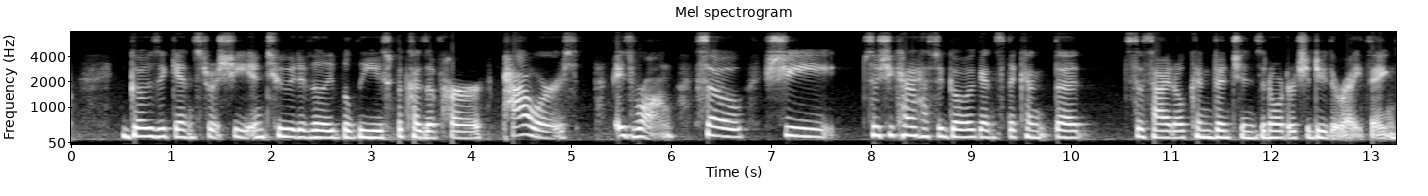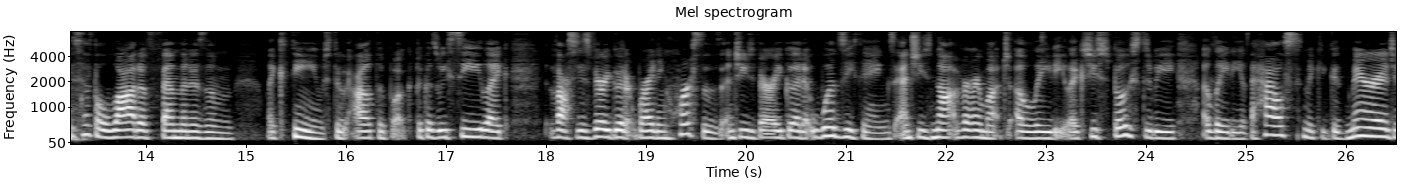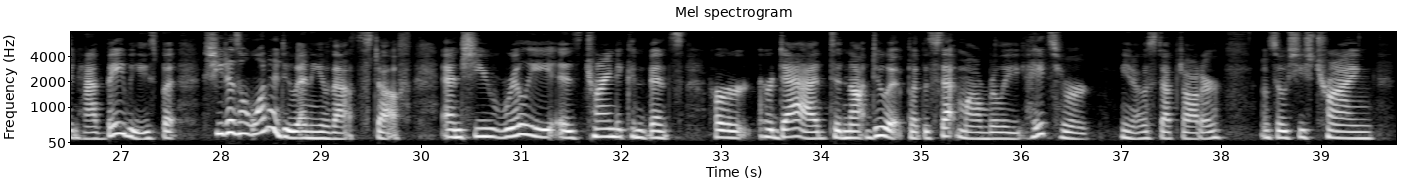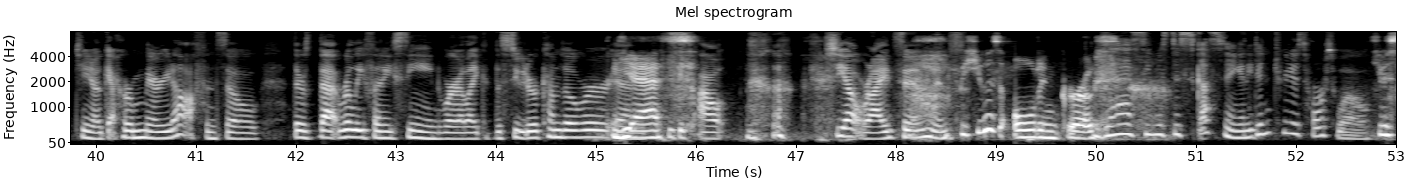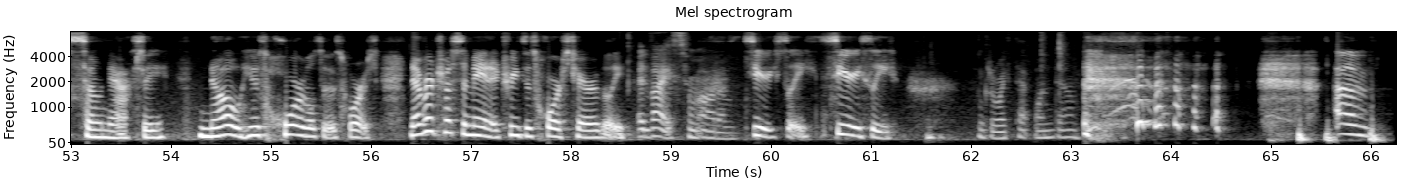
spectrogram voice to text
goes against what she intuitively believes because of her powers is wrong so she so she kind of has to go against the con- the societal conventions in order to do the right thing. This has a lot of feminism like themes throughout the book because we see like Vasya is very good at riding horses and she's very good at woodsy things and she's not very much a lady. Like she's supposed to be a lady of the house, make a good marriage and have babies, but she doesn't want to do any of that stuff. And she really is trying to convince her her dad to not do it, but the stepmom really hates her, you know, stepdaughter and so she's trying to you know get her married off and so there's that really funny scene where like the suitor comes over and yes. he gets out she outrides him and but he was old and gross. Yes he was disgusting and he didn't treat his horse well. He was so nasty. No he was horrible to his horse. Never trust a man who treats his horse terribly. Advice from autumn. Seriously. Seriously. I'm gonna write that one down. Um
